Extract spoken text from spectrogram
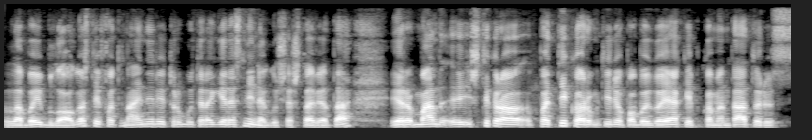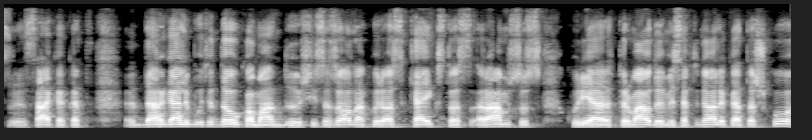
labai blogos, tai Fortinaineriai turbūt yra geresni negu šešta vieta. Ir man e, iš tikrųjų patiko rungtynių pabaigoje, kaip komentatorius e, sakė, kad dar gali būti daug komandų šį sezoną, kurios keikstos Ramsus, kurie pirmaudami 17 taškų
